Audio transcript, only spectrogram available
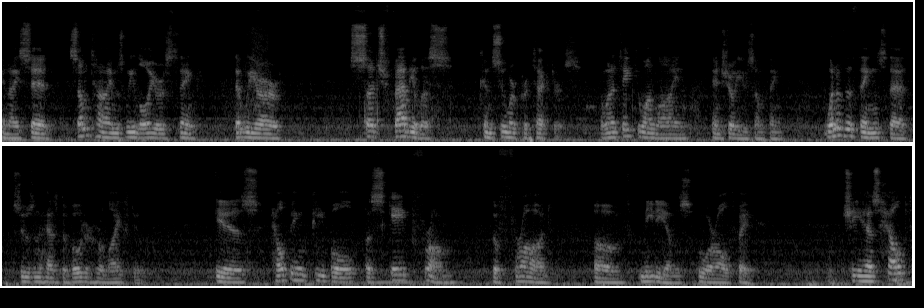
and I said, sometimes we lawyers think that we are such fabulous consumer protectors. I want to take you online and show you something. One of the things that Susan has devoted her life to is helping people escape from the fraud of mediums who are all fake. She has helped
